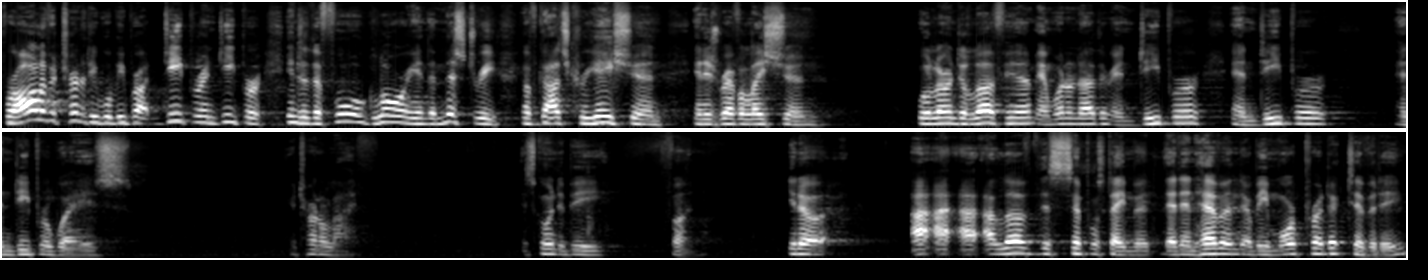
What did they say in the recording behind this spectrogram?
For all of eternity, we'll be brought deeper and deeper into the full glory and the mystery of God's creation in his revelation. We'll learn to love him and one another in deeper and deeper and deeper ways. Eternal life. It's going to be fun. You know, I, I, I love this simple statement that in heaven there'll be more productivity,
